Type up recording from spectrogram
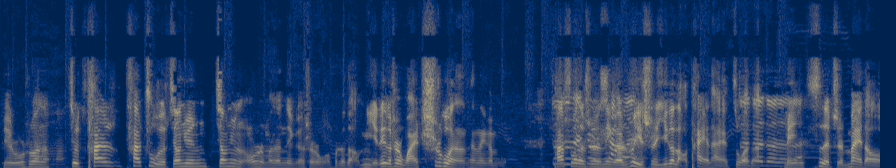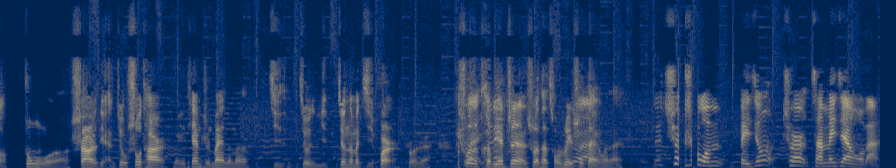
比如说呢就他他住将军将军楼什么的那个事儿我不知道，米这个事儿我还吃过呢，他那个米，他说的对对那个瑞士一个老太太做的，对对对对对每次只卖到中午十二点就收摊儿，每天只卖那么几就一就那么几份儿，说是说的特别真，说他从瑞士带回来。对，确实我们北京确实咱没见过吧？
